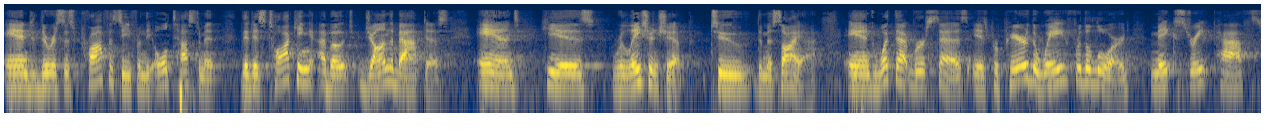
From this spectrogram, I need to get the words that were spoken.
And there is this prophecy from the Old Testament that is talking about John the Baptist and his relationship to the Messiah. And what that verse says is, prepare the way for the Lord, make straight paths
